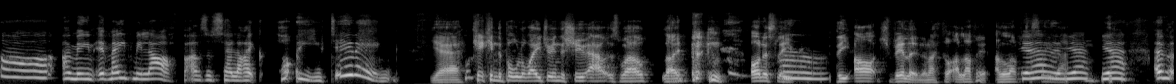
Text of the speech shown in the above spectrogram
Oh, I mean, it made me laugh, but I was also like, "What are you doing?" Yeah, kicking the ball away during the shootout as well. Like, honestly, Oh, the arch villain, and I thought I love it. I love to see yeah, that. yeah, yeah. Um,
